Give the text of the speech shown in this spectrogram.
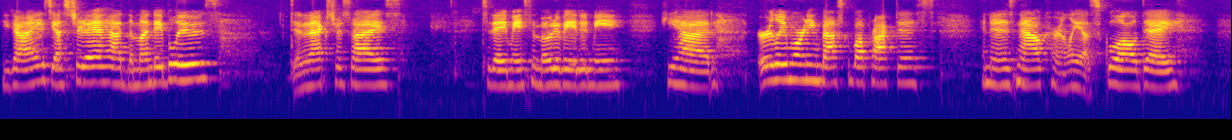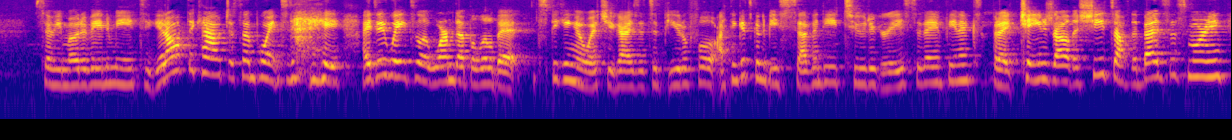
You guys, yesterday I had the Monday blues. Didn't exercise. Today Mason motivated me. He had early morning basketball practice and is now currently at school all day. So he motivated me to get off the couch at some point today. I did wait till it warmed up a little bit. Speaking of which, you guys, it's a beautiful, I think it's gonna be 72 degrees today in Phoenix, but I changed all the sheets off the beds this morning,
